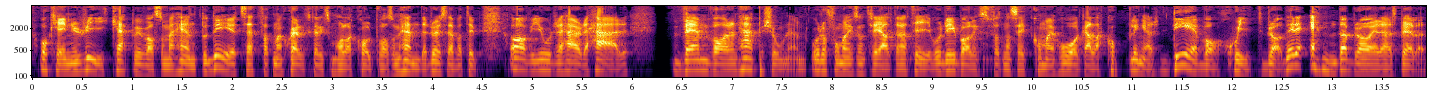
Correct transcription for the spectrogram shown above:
okej okay, nu recapar vi vad som har hänt och det är ett sätt för att man själv ska liksom hålla koll på vad som händer. Då är det så här, bara typ, ja ah, vi gjorde det här och det här. Vem var den här personen? Och då får man liksom tre alternativ och det är bara liksom för att man ska komma ihåg alla kopplingar. Det var skitbra. Det är det enda bra i det här spelet.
